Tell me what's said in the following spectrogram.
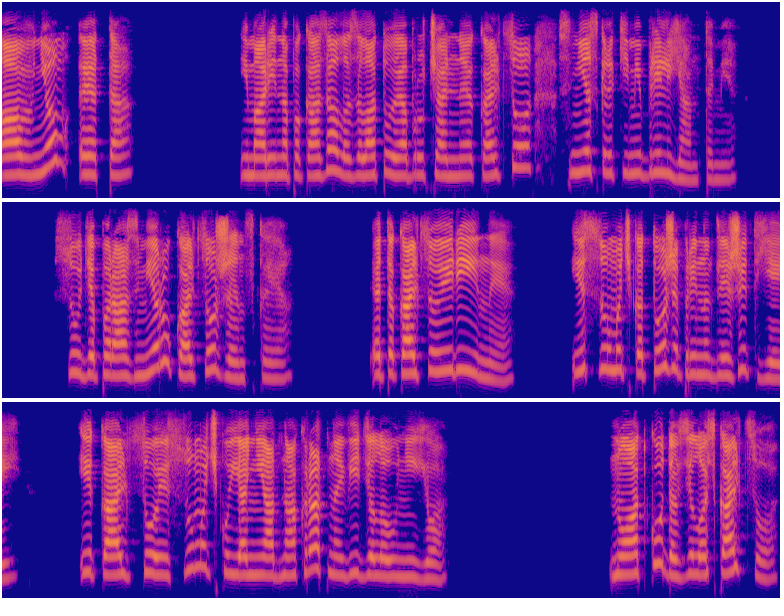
а в нем это». И Марина показала золотое обручальное кольцо с несколькими бриллиантами. Судя по размеру, кольцо женское. Это кольцо Ирины, и сумочка тоже принадлежит ей. И кольцо, и сумочку я неоднократно видела у нее. Но откуда взялось кольцо?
